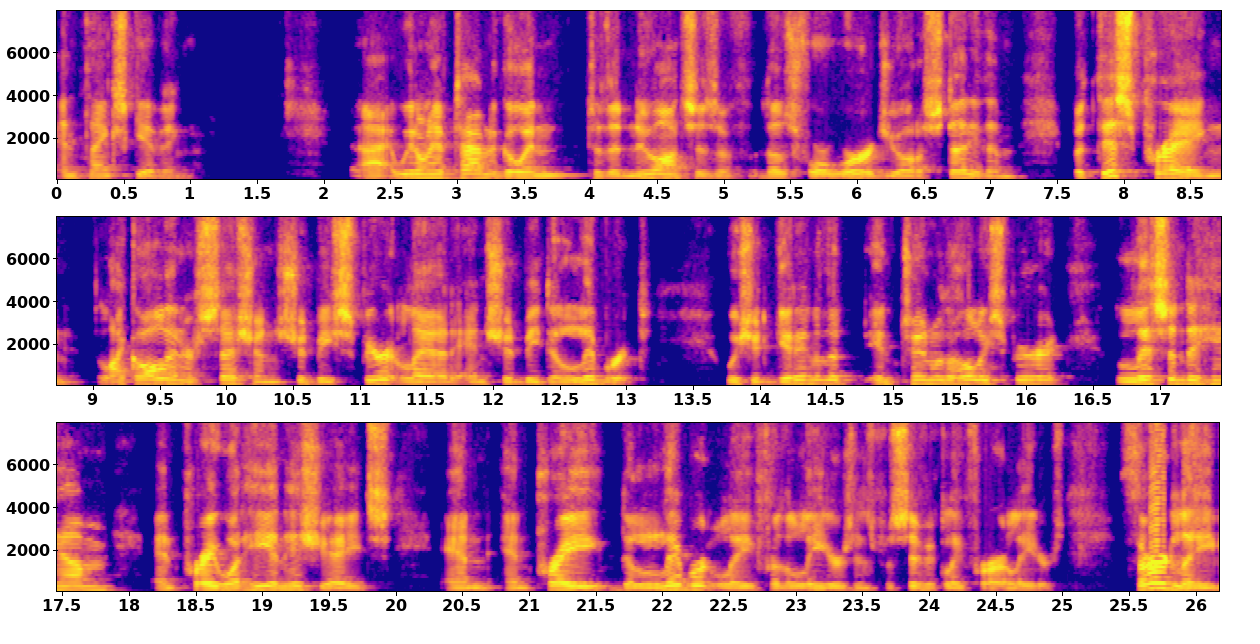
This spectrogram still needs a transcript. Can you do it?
and thanksgiving. Uh, we don't have time to go into the nuances of those four words. You ought to study them. But this praying, like all intercession, should be spirit led and should be deliberate. We should get into the in tune with the Holy Spirit, listen to Him, and pray what He initiates, and and pray deliberately for the leaders and specifically for our leaders. Thirdly,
